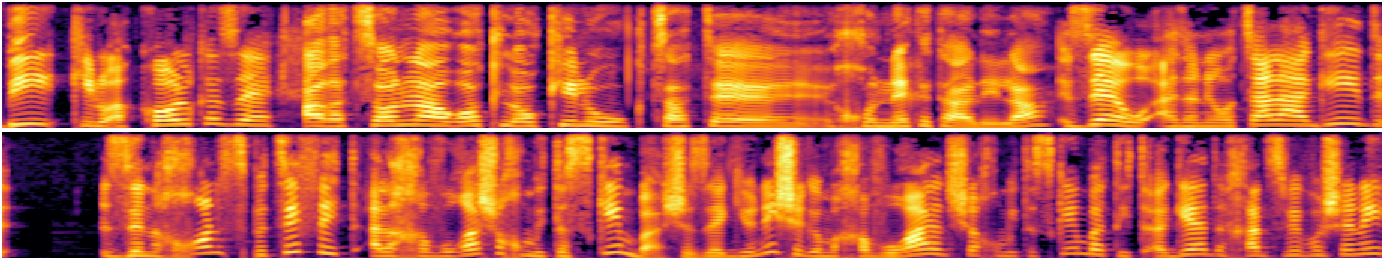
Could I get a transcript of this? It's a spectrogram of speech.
בי, כאילו הכל כזה. הרצון להראות לא כאילו קצת אה, חונק את העלילה? זהו, אז אני רוצה להגיד, זה נכון ספציפית על החבורה שאנחנו מתעסקים בה, שזה הגיוני שגם החבורה שאנחנו מתעסקים בה תתאגד אחד סביב השני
